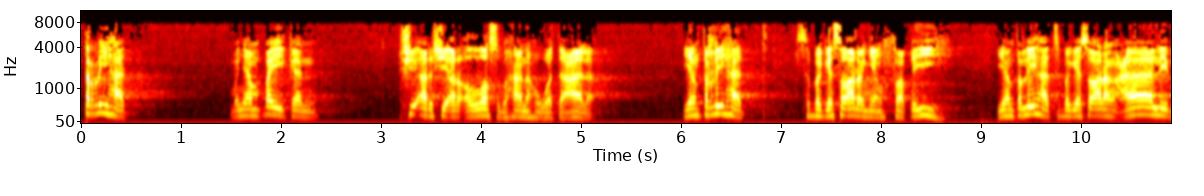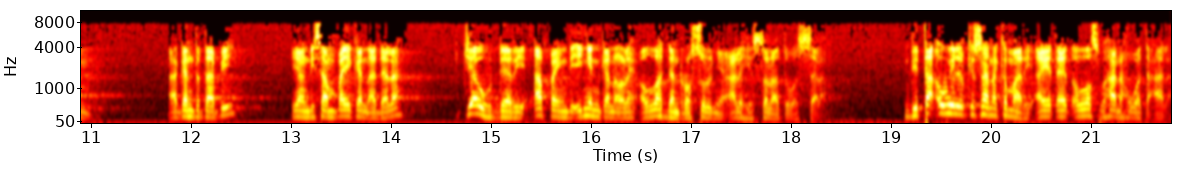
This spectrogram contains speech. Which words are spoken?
terlihat menyampaikan syiar-syiar Allah Subhanahu wa taala yang terlihat sebagai seorang yang faqih, yang terlihat sebagai seorang alim, akan tetapi yang disampaikan adalah jauh dari apa yang diinginkan oleh Allah dan Rasulnya alaihi salatu wassalam. Ditakwil ke sana kemari ayat-ayat Allah Subhanahu wa taala.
